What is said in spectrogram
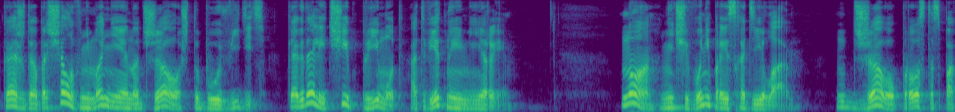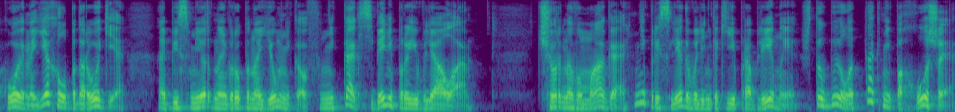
каждый обращал внимание на Джао, чтобы увидеть, когда Личи примут ответные меры. Но ничего не происходило. Джао просто спокойно ехал по дороге, а бессмертная группа наемников никак себя не проявляла. Черного мага не преследовали никакие проблемы, что было так не похоже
